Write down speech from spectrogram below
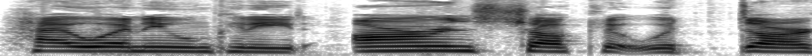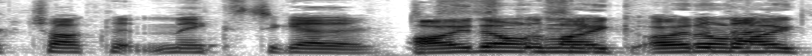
How anyone can eat orange chocolate with dark chocolate mixed together. I don't like, I don't like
